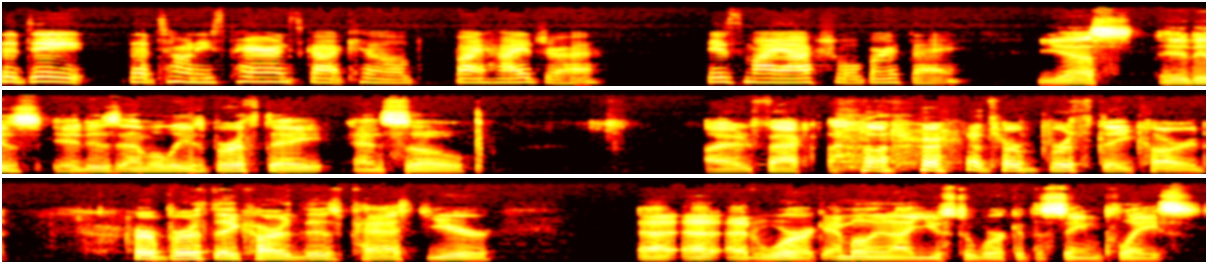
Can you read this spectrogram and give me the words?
The date that Tony's parents got killed by Hydra is my actual birthday yes, it is. It is Emily's birthday, and so, I in fact on her her birthday card, her birthday card this past year, at, at, at work. Emily and I used to work at the same place,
